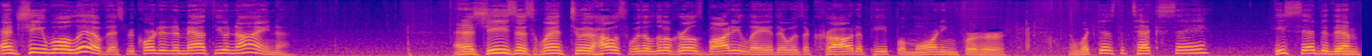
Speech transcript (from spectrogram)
and she will live. That's recorded in Matthew 9. And as Jesus went to the house where the little girl's body lay, there was a crowd of people mourning for her. And what does the text say? he said to them,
